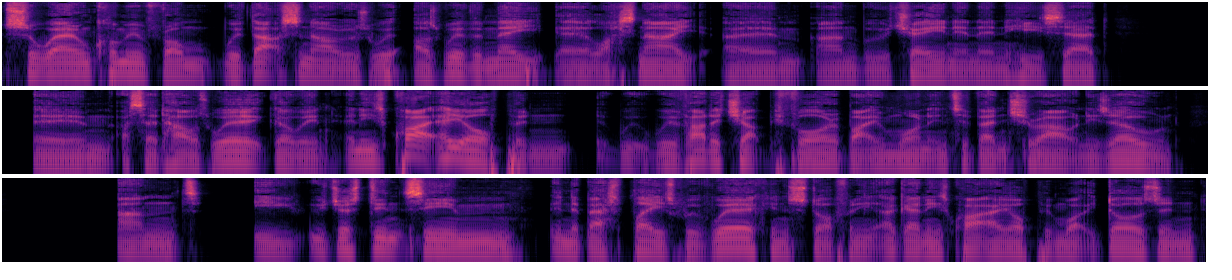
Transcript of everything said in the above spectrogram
so where I'm coming from with that scenario is with, I was with a mate uh, last night, um, and we were training, and he said, um, "I said, how's work going?" And he's quite high up, and we, we've had a chat before about him wanting to venture out on his own, and he, he just didn't seem in the best place with work and stuff. And he, again, he's quite high up in what he does, and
